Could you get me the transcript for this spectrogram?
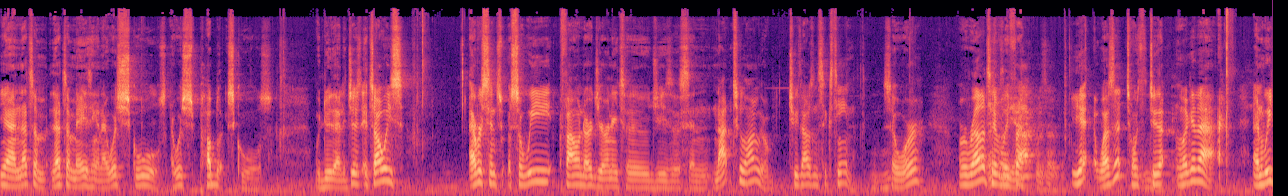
Yeah, and that's am- that's amazing. And I wish schools, I wish public schools would do that. It just it's always ever since so we found our journey to Jesus in not too long ago, 2016. Mm-hmm. So we're we're relatively the fresh. Yeah, was it? Two- mm-hmm. Look at that. And we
